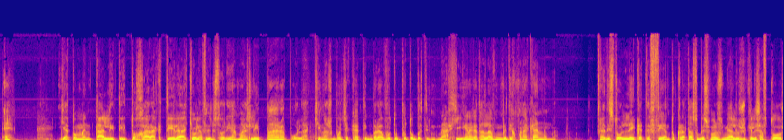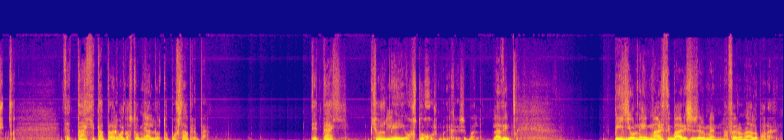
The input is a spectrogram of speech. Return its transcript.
Ε, για το mentality, το χαρακτήρα και όλη αυτή την ιστορία μας λέει πάρα πολλά. Και να σου πω και κάτι μπράβο του που το είπε στην αρχή για να καταλάβουμε τι έχουμε να κάνουμε. Δηλαδή στο λέει κατευθείαν, το κρατάς στο πίσω μέρος του μυαλού σου και λες αυτός. Δεν τα έχει τα πράγματα στο μυαλό του όπως θα έπρεπε. Δεν τα έχει. Ποιος λέει ο στόχος μου είναι χρυσή μπάλα. Δηλαδή, πήγε ο Νεϊμάρ στην Παρίσι Ζερμέν, να φέρω ένα άλλο παράδειγμα.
